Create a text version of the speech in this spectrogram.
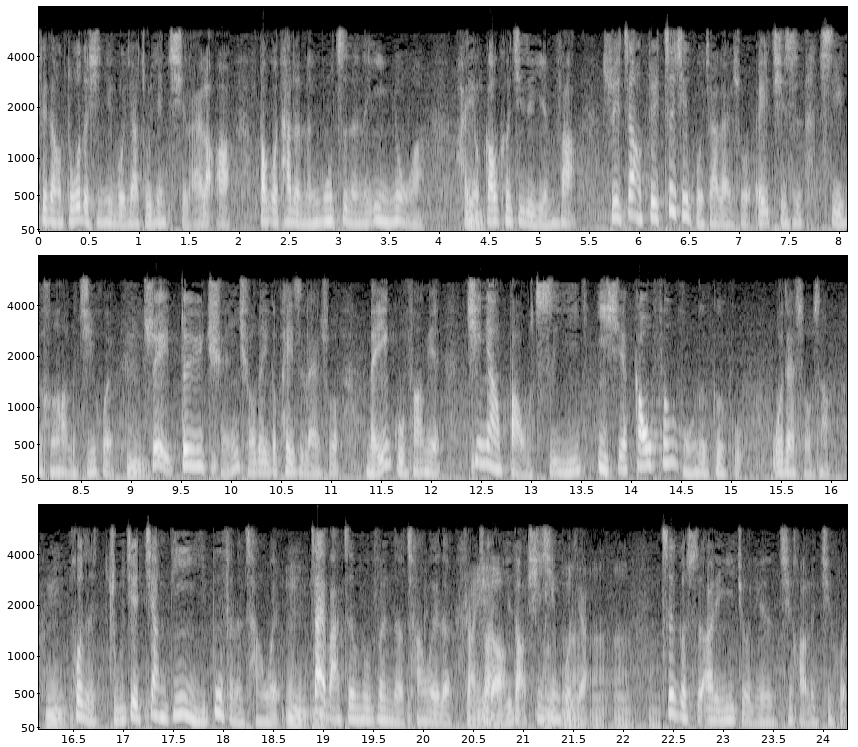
非常多的新兴国家逐渐起来了啊，包括它的人工智能的应用啊，还有高科技的研发，所以这样对这些国家来说，哎，其实是一个很好的机会。嗯。所以对于全球的一个配置来说，美股方面尽量保持一一些高分红的个股。握在手上，嗯，或者逐渐降低一部分的仓位，嗯，再把这部分的仓位的转移到新兴国家，嗯嗯，这个是二零一九年极好的机会。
